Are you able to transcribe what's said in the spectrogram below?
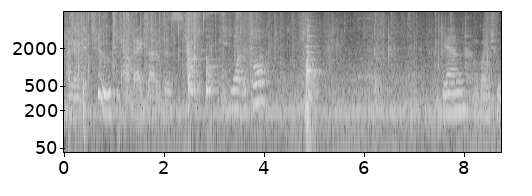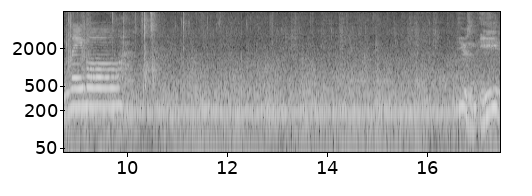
I'm gonna get two two pound bags out of this. Wonderful. again, I'm going to label. Use an E?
